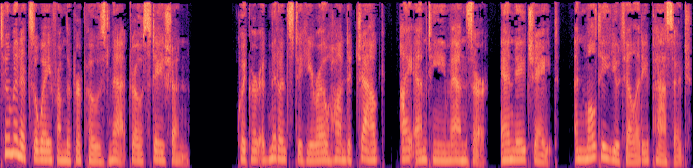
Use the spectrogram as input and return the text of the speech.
2 minutes away from the proposed metro station. Quicker admittance to Hero Honda Chowk, IMT Manesar, NH8, and multi-utility passage.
